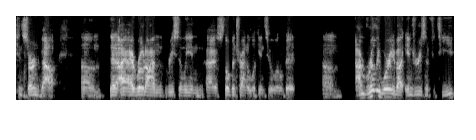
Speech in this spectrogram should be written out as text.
concerned about um, that I, I wrote on recently, and I've still been trying to look into a little bit. Um, I'm really worried about injuries and fatigue,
